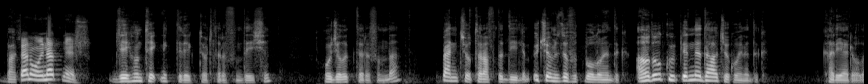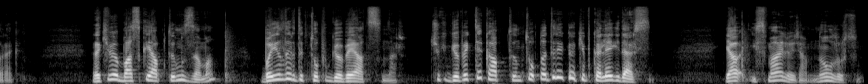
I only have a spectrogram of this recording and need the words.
Bak- Sen oynatmıyorsun. Ceyhun teknik direktör tarafında işin. Hocalık tarafında. Ben hiç o tarafta değilim. Üçümüz de futbol oynadık. Anadolu kulüplerinde daha çok oynadık. Kariyer olarak. Rakibe baskı yaptığımız zaman bayılırdık topu göbeğe atsınlar. Çünkü göbekte kaptığın topla direkt rakip kaleye gidersin. Ya İsmail hocam ne olursun.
